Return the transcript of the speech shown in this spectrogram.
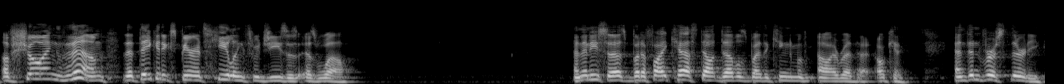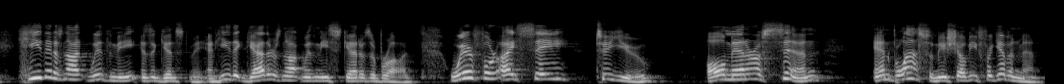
of showing them that they could experience healing through Jesus as well. And then he says, But if I cast out devils by the kingdom of. Oh, I read that. Okay. And then verse 30 He that is not with me is against me, and he that gathers not with me scatters abroad. Wherefore I say to you, all manner of sin and blasphemy shall be forgiven men.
